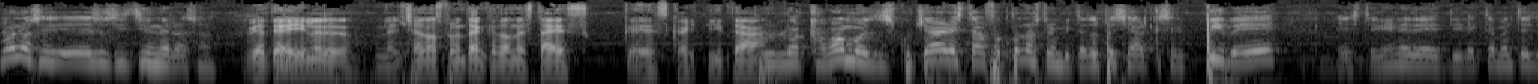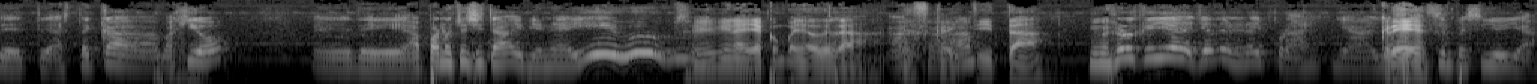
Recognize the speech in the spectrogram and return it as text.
Bueno, sí, eso sí tiene razón. Fíjate, ahí en el, en el chat nos preguntan que dónde está es, Skytita. Lo acabamos de escuchar. Esta fue por nuestro invitado especial, que es el Pibe. Este viene de, directamente de, de Azteca Bajío. eh, de Apa Nochecita. Y viene ahí. uh, uh. Sí, viene ahí acompañado de la Ajá. Skytita. Me imagino que ella ya debería ir por ahí. Ya, ya ¿Crees? ya.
